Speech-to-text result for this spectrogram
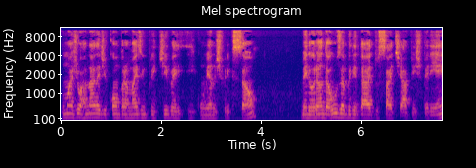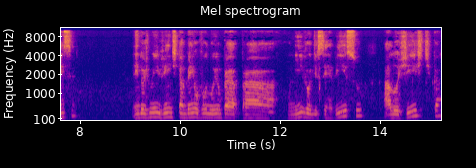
uma jornada de compra mais intuitiva e, e com menos fricção, melhorando a usabilidade do site app experiência em 2020 também evoluiu para o nível de serviço, a logística,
